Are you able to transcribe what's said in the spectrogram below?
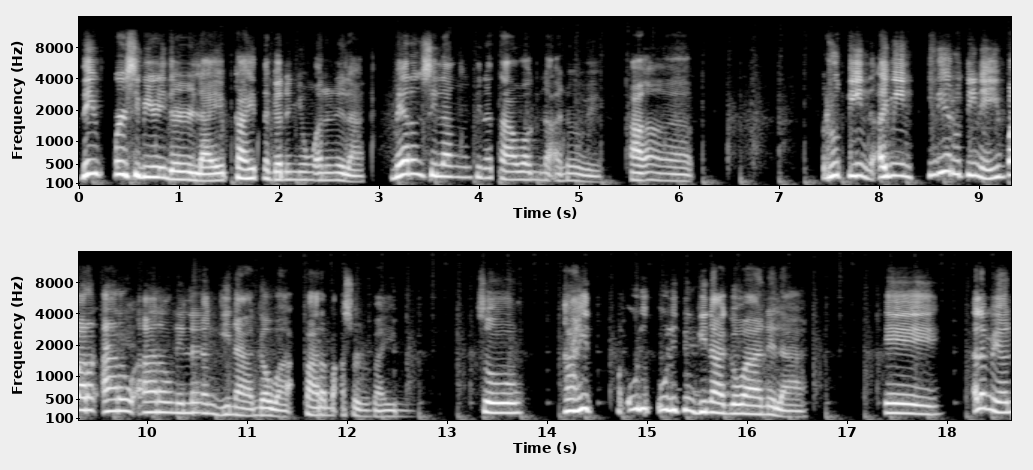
they persevere in their life kahit na ganun yung ano nila. Meron silang tinatawag na ano eh, ah, routine. I mean, hindi routine eh, yung parang araw-araw nilang ginagawa para makasurvive. So, kahit ulit-ulit yung ginagawa nila, eh, alam mo yun,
